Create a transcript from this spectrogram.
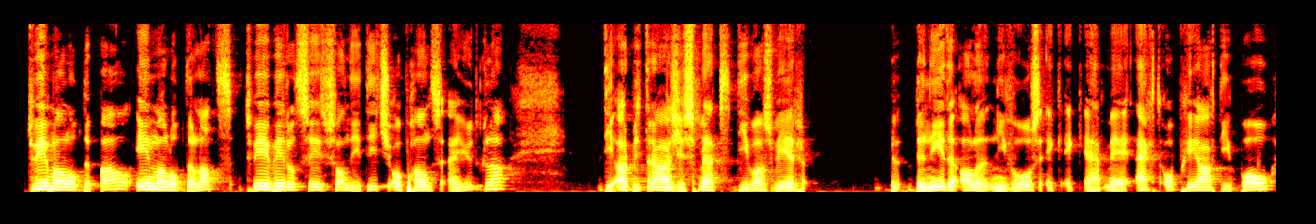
Tweemaal op de paal, eenmaal op de lat, twee wereldsaves van die Dietsch op Hans en Jutgla. Die arbitrage Smet, die was weer be- beneden alle niveaus. Ik, ik heb mij echt opgejaagd. Die wou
